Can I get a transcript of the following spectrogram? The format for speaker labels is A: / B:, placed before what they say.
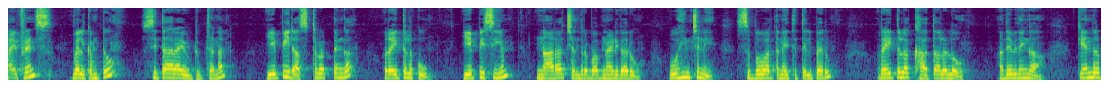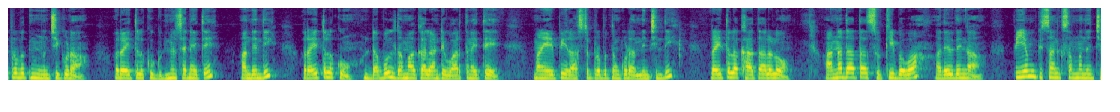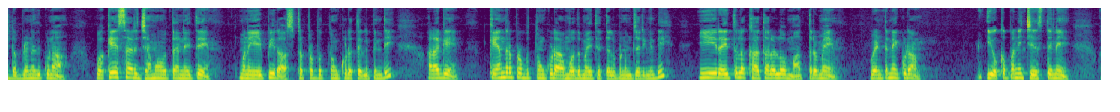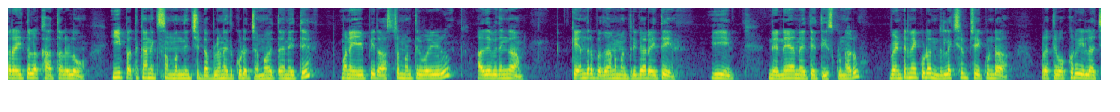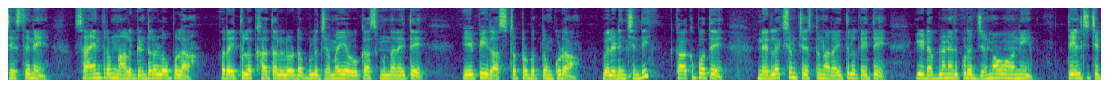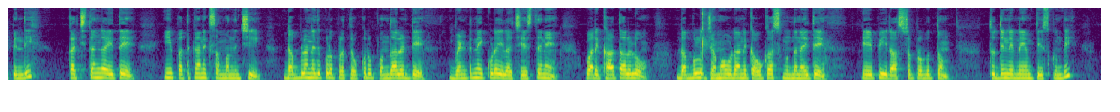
A: Hi friends welcome to Sitara YouTube channel AP రాష్ట్ర వ్యాప్తంగా రైతులకు ఏపీ సీఎం నారా చంద్రబాబు నాయుడు గారు ఊహించని శుభవార్తనైతే తెలిపారు. రైతుల ఖాతాలలో అదేవిధంగా కేంద్ర ప్రభుత్వం నుంచి కూడా రైతులకు గుడ్ న్యూస్ అని అయితే అందింది. రైతులకు డబుల్ ధమాకా లాంటి వార్తనైతే మన ఏపీ రాష్ట్ర ప్రభుత్వం కూడా అందించింది. రైతుల ఖాతాలలో అన్నదాత సుఖీభవ అదేవిధంగా పిఎం కిసాన్కి సంబంధించి డబ్బులు అనేది కూడా ఒకేసారి జమ అవుతాయనైతే మన ఏపీ రాష్ట్ర ప్రభుత్వం కూడా తెలిపింది. అలాగే కేంద్ర ప్రభుత్వం కూడా ఆమోదం అయితే తెలపడం జరిగింది. ఈ రైతుల ఖాతాలలో మాత్రమే వెంటనే కూడా ఈ ఒక్క పని చేస్తేనే రైతుల ఖాతాలలో ఈ పథకానికి సంబంధించి డబ్బులు అనేది కూడా జమ అవుతాయనైతే మన ఏపీ రాష్ట్ర మంత్రివర్యుడు అదేవిధంగా కేంద్ర ప్రధానమంత్రి గారు అయితే ఈ నిర్ణయాన్ని అయితే తీసుకున్నారు. వెంటనే కూడా నిర్లక్ష్యం చేయకుండా ప్రతి ఒక్కరూ ఇలా చేస్తేనే సాయంత్రం నాలుగు గంటల లోపల రైతుల ఖాతాలలో డబ్బులు జమ అయ్యే అవకాశం ఉందని అయితే ఏపీ రాష్ట్ర ప్రభుత్వం కూడా వెల్లడించింది. కాకపోతే నిర్లక్ష్యం చేస్తున్న రైతులకైతే ఈ డబ్బులు అనేది కూడా జమ అవ్వని తేల్చి చెప్పింది. ఖచ్చితంగా అయితే ఈ పథకానికి సంబంధించి డబ్బులు అనేది కూడా ప్రతి ఒక్కరూ పొందాలంటే వెంటనే కూడా ఇలా చేస్తేనే వారి ఖాతాలలో డబ్బులు జమ అవ్వడానికి అవకాశం ఉందని అయితే ఏపీ రాష్ట్ర ప్రభుత్వం తుది నిర్ణయం తీసుకుంది.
